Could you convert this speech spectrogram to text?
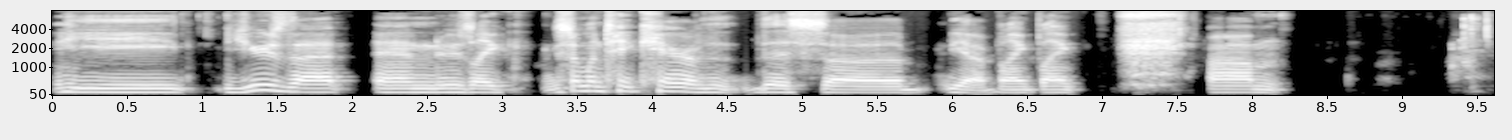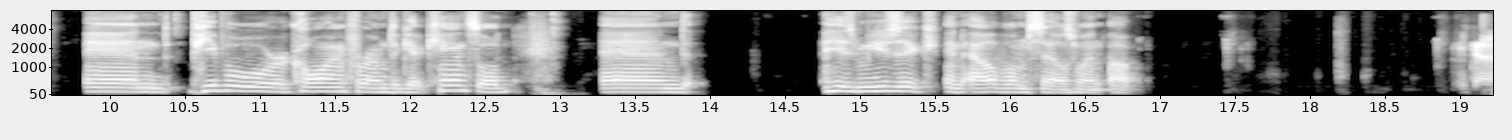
he used that and he was like, "Someone take care of this." Uh, yeah, blank blank. Um, and people were calling for him to get canceled, and his music and album sales went up. okay,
